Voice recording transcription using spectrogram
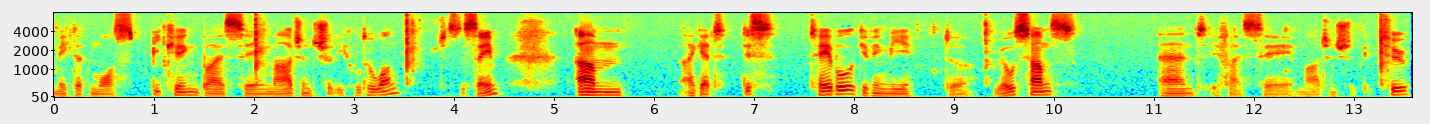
make that more speaking by saying margin should equal to one, which is the same, um, I get this table giving me the row sums and if I say margin should be 2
